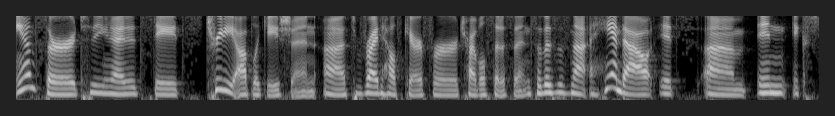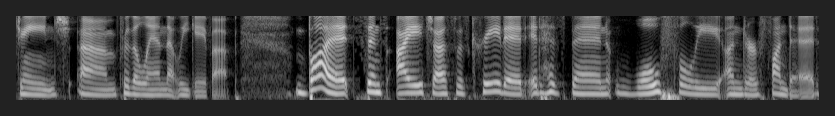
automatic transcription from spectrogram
answer to the United States treaty obligation uh, to provide health care for tribal citizens. So this is not a handout, it's um, in exchange um, for the land that we gave up. But since IHS was created, it has been woefully underfunded.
